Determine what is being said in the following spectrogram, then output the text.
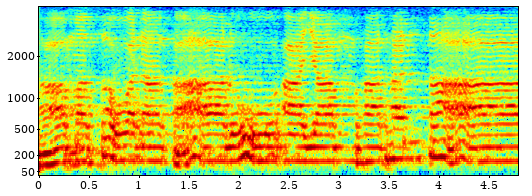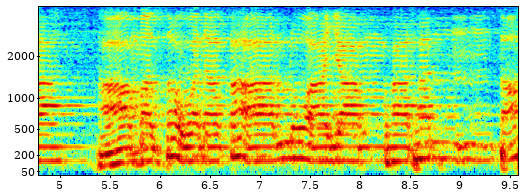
ธรรมสวนากาลุอายัมภทันตาธรรมสวนากาลุอายัมภทันตา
